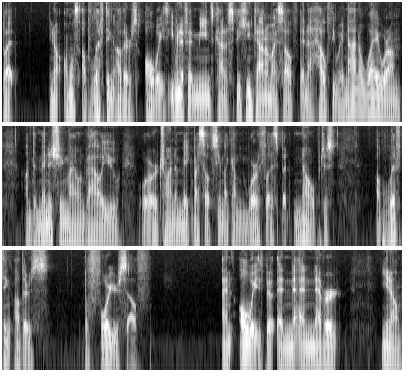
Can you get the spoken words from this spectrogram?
But you know, almost uplifting others always, even if it means kind of speaking down on myself in a healthy way, not in a way where I'm I'm diminishing my own value or, or trying to make myself seem like I'm worthless, but no, just uplifting others before yourself, and always, and and never, you know,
